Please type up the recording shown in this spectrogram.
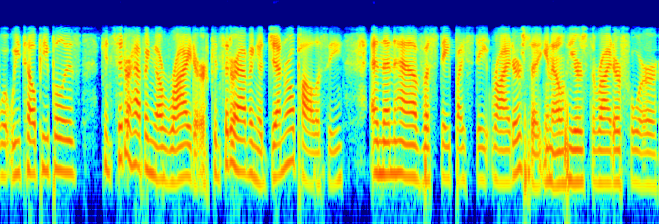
what we tell people is consider having a rider. Consider having a general policy, and then have a state by state rider. So you know, here's the rider for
